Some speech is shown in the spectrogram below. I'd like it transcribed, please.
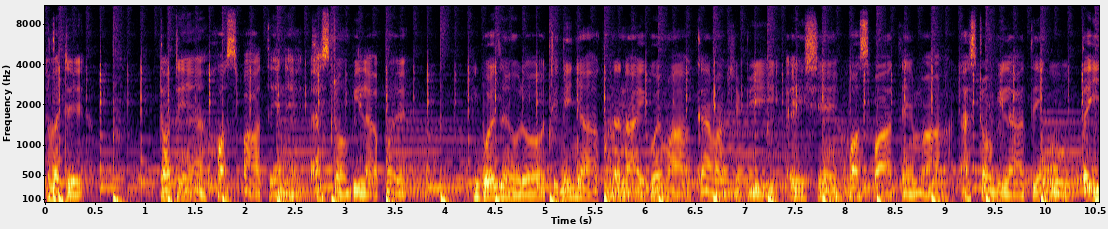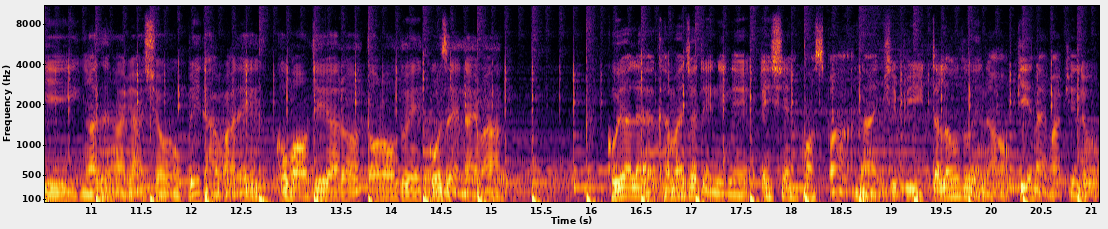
တပတ်တစ် Tottenham Hotspur အသင်းနဲ့ Aston Villa ပွဲဒီပွဲစဉ်ကိုတော့ဒီနေ့ည9:00နာရီခွဲမှာကမ်းမှာဖြစ်ပြီး Asian Hotspur အသင်းမှာ Aston Villa အသင်းကိုတရီ55ပြားရှုံးပေးထားပါတယ်။ဂိုးပေါင်းကြီးကတော့3လုံးသွင်း90အနိုင်ပါ။ ကိုရလက်ခံမှန်းချက်တွေအနေနဲ့ Asian Hotspur အနိုင်ဖြစ်ပြီးတလုံးသွင်းအောင်ပြည့်နိုင်မှာဖြစ်လို့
